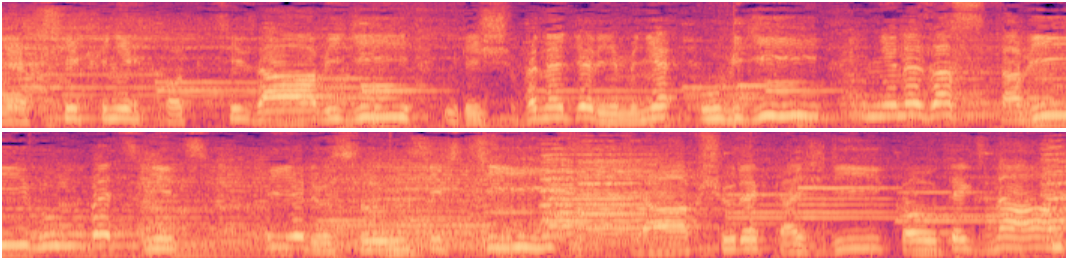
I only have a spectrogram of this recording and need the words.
Mě všichni chodci závidí, když v neděli mě uvidí, mě nezastaví vůbec nic, jedu slunci vstříc. Já všude každý koutek znám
